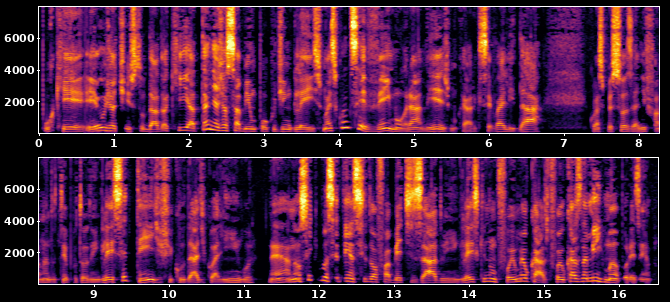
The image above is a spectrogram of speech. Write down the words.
porque eu já tinha estudado aqui, a Tânia já sabia um pouco de inglês, mas quando você vem morar mesmo, cara, que você vai lidar com as pessoas ali falando o tempo todo inglês, você tem dificuldade com a língua, né? A não ser que você tenha sido alfabetizado em inglês, que não foi o meu caso. Foi o caso da minha irmã, por exemplo.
